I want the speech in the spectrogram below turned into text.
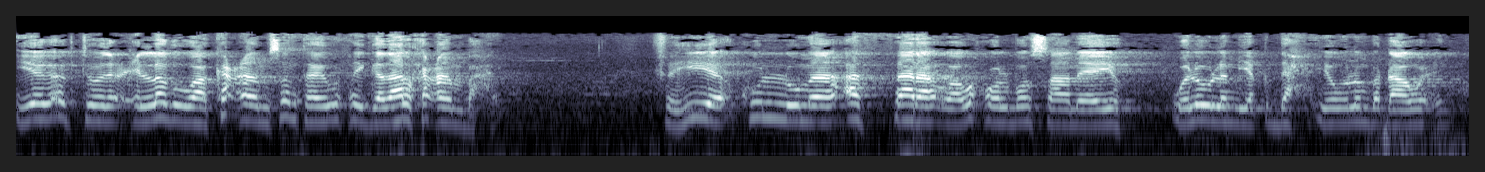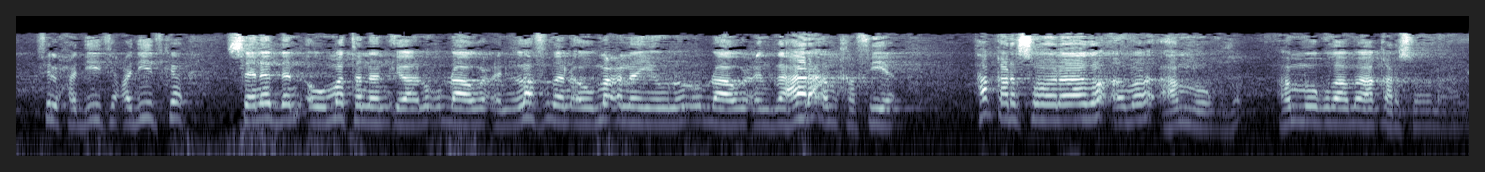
iyaga agtooda ciladu waa ka caamsan tahay wixii gadaal ka caan baxay. Fa hiya kulu maa ahara waa wax walboo saameeyo walow lam yaqdax yownanba dhaawicin. Fi lxadiidi xadiidka sanadan ow matnan yoaan u dhaawicin. Lafdan ow macnan yownan u dhaawicin. Dahara am khafiya. Ha qarsoonaado ama ha muuqdo. Ha muuqdo ama ha qarsoonaado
